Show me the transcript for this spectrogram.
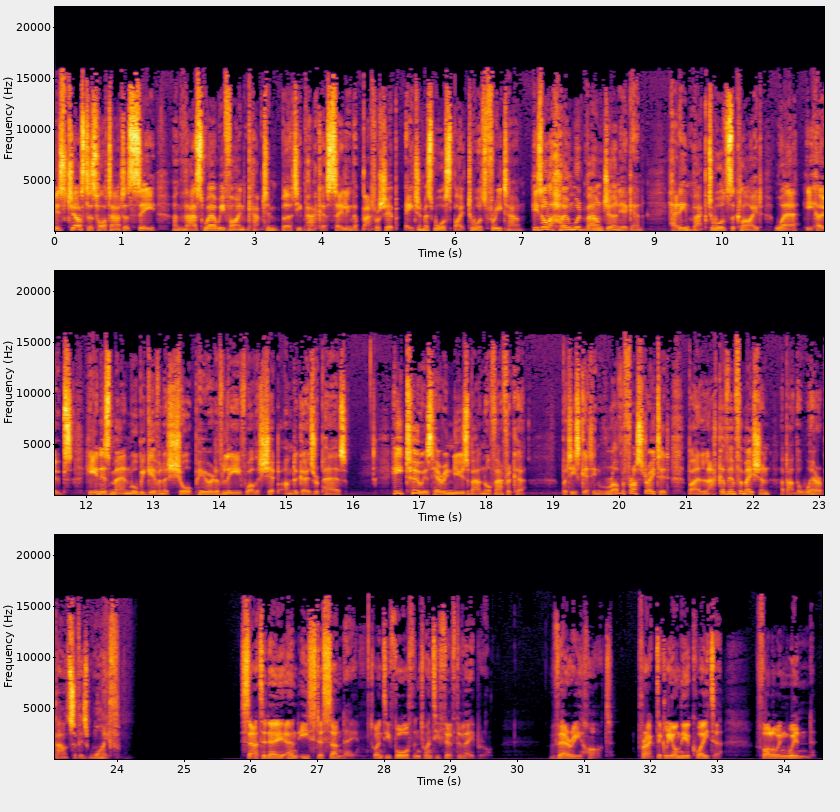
It's just as hot out at sea, and that's where we find Captain Bertie Packer sailing the battleship HMS Warspite towards Freetown. He's on a homeward bound journey again, heading back towards the Clyde, where, he hopes, he and his men will be given a short period of leave while the ship undergoes repairs. He too is hearing news about North Africa, but he's getting rather frustrated by a lack of information about the whereabouts of his wife. Saturday and Easter Sunday, 24th and 25th of April. Very hot, practically on the equator, following wind.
